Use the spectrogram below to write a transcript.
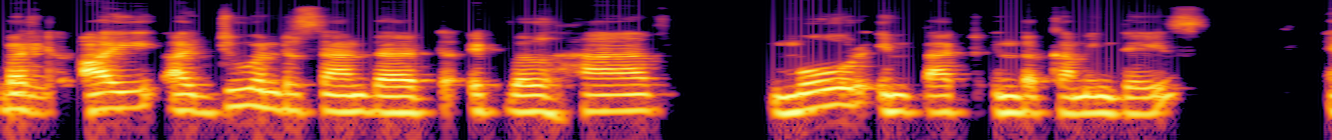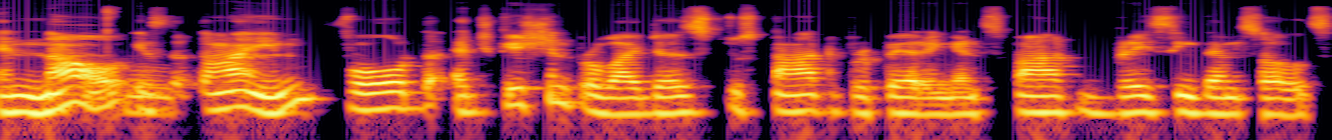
but mm. i i do understand that it will have more impact in the coming days and now mm. is the time for the education providers to start preparing and start bracing themselves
